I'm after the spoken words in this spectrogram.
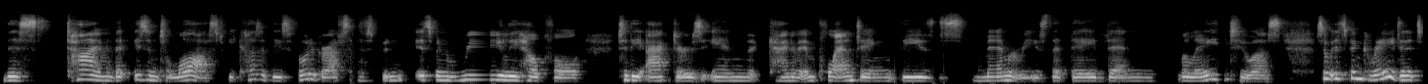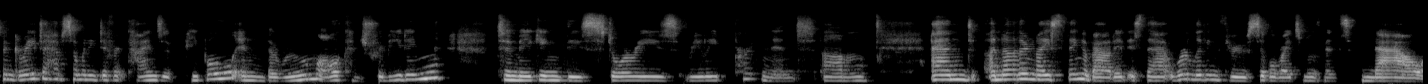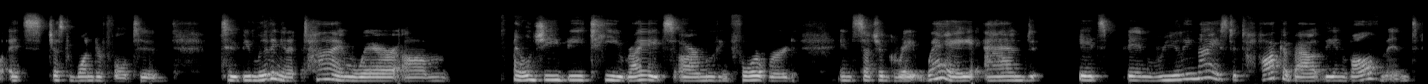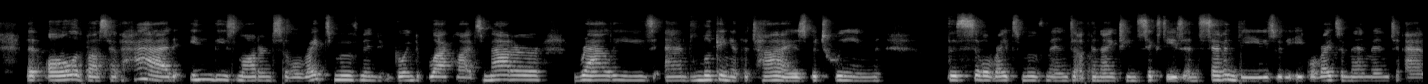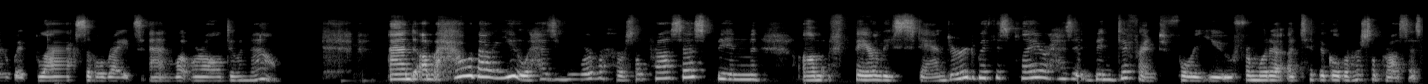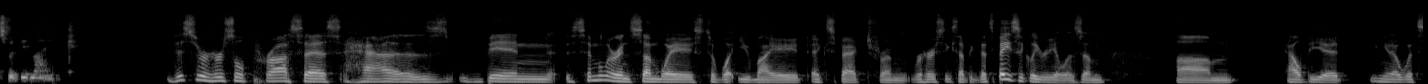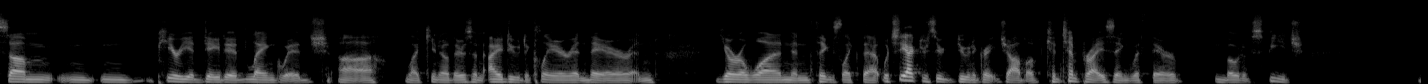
this time that isn't lost because of these photographs has been it's been really helpful to the actors in kind of implanting these memories that they then relay to us so it's been great and it's been great to have so many different kinds of people in the room all contributing to making these stories really pertinent. Um, and another nice thing about it is that we're living through civil rights movements now. It's just wonderful to, to be living in a time where um, LGBT rights are moving forward in such a great way. And it's been really nice to talk about the involvement that all of us have had in these modern civil rights movement, and going to Black Lives Matter rallies and looking at the ties between the civil rights movement of the 1960s and 70s with the Equal Rights Amendment and with Black civil rights and what we're all doing now. And um, how about you? Has your rehearsal process been um, fairly standard with this play, or has it been different for you from what a, a typical rehearsal process would be like? This rehearsal process has been similar in some ways to what you might expect from rehearsing something that's basically realism, um, albeit you know with some period dated language. Uh, like, you know, there's an I do declare in there and you're a one and things like that, which the actors are doing a great job of contemporizing with their mode of speech.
